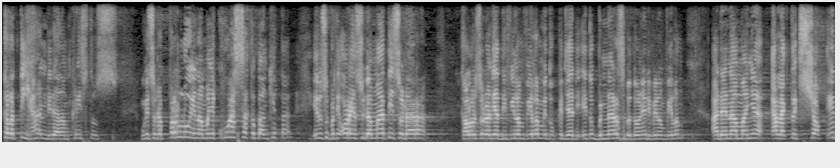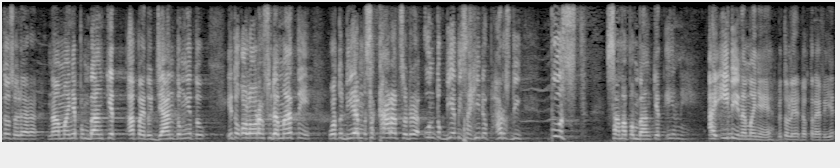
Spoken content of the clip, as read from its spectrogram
keletihan di dalam Kristus. Mungkin sudah perlu yang namanya kuasa kebangkitan. Itu seperti orang yang sudah mati saudara. Kalau sudah lihat di film-film itu kejadian itu benar sebetulnya di film-film ada namanya electric shock itu saudara. Namanya pembangkit apa itu jantung itu. Itu kalau orang sudah mati, waktu dia sekarat saudara, untuk dia bisa hidup harus di boost sama pembangkit ini. IED namanya ya, betul ya dokter Evi ya?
